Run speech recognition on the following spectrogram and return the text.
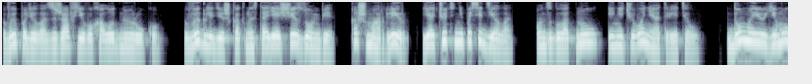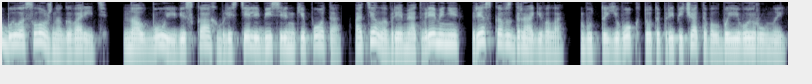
выпалила, сжав его холодную руку. Выглядишь как настоящий зомби. Кошмар, Лир. Я чуть не посидела. Он сглотнул и ничего не ответил. Думаю, ему было сложно говорить. На лбу и висках блестели бисеринки пота, а тело время от времени резко вздрагивало, будто его кто-то припечатывал боевой руной.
